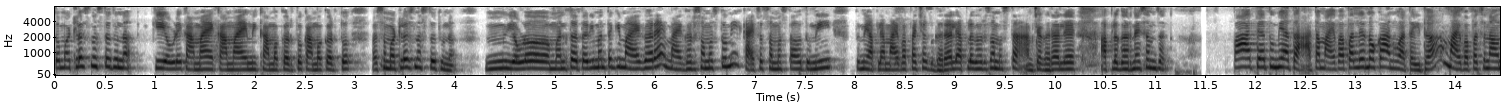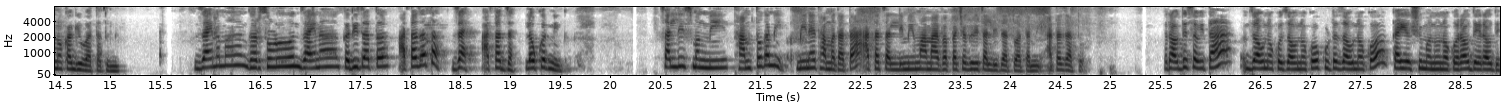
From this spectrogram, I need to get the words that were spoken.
तर म्हटलंच नसतं तुनं की एवढे कामं आहे कामं आहे मी कामं करतो कामं करतो असं म्हटलंच नसतं तुनं. एवढं म्हणतं तरी म्हणतं की माय घर आहे माय घर समजतो मी कायचं समजता हो तुम्ही? तुम्ही आपल्या मायबापाच्याच घराला आपलं घर समजता आमच्या घराला आपलं घर नाही समजत. पहा त्या तुम्ही आता आता मायबापाला नका आणू आता इथं मायबापाचं नाव नका घेऊ आता तुम्ही. जाय ना मग घर सोडून जाय ना कधी जातं? आता जातं? जाय आताच जा लवकर निघ. चाललीस मग मी थांबतो का मी? मी नाही थांबत आता आता चालली मी मायबापाच्या घरी चालली जातो आता मी आता जातो. राहू दे सविता जाऊ नको जाऊ नको कुठं जाऊ नको काही अशी म्हणू नको राहू दे राहू दे.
